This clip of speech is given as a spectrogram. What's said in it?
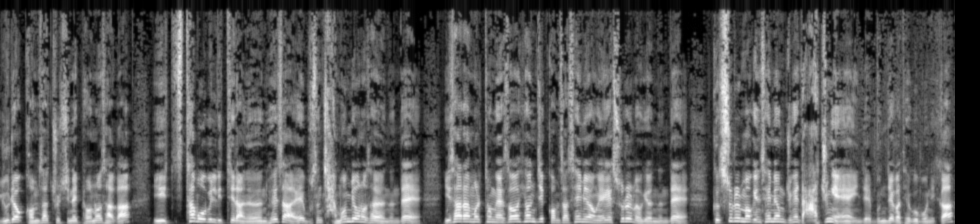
유력 검사 출신의 변호사가 이 스타모빌리티라는 회사의 무슨 자문 변호사였는데 이 사람을 통해서 현직 검사 3 명에게 술을 먹였는데 그 술을 먹인 3명 중에 나중에 이제 문제가 되고 보니까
